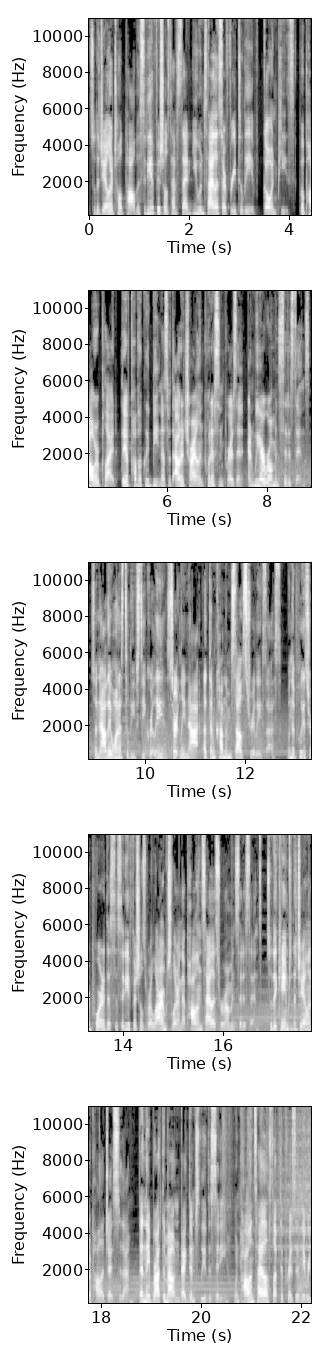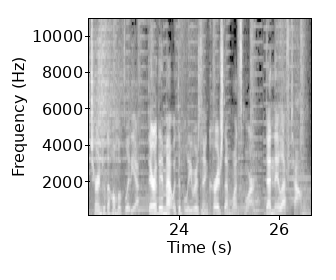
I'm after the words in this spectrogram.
So the jailer told Paul, The city officials have said you and Silas are free to leave. Go in peace. But Paul replied, They have publicly beaten us without a trial and put us in prison, and we are Roman citizens. So now they want us to leave secretly? Certainly not. Let them come themselves to release us. When the police reported this, the city officials were alarmed to learn that Paul and Silas were Roman citizens. So they came to the jail and apologized to them. Then they brought them out and begged them to leave the city. When Paul and Silas left the prison, they returned to the home of Lydia. There they met with the believers and encouraged them once more. Then they left town.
